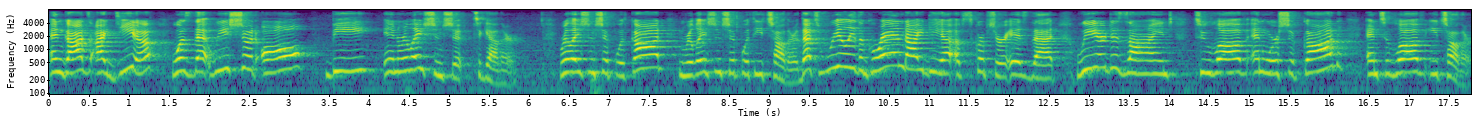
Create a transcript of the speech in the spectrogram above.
And God's idea was that we should all be in relationship together relationship with God and relationship with each other. That's really the grand idea of Scripture is that we are designed to love and worship God and to love each other.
